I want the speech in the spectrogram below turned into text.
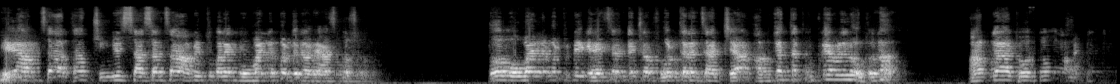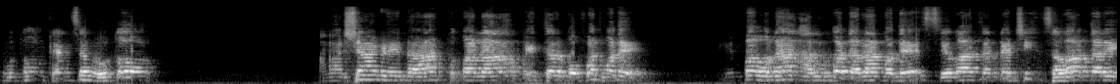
हे आमचा आता चोवीस तासाचा आम्ही तुम्हाला एक मोबाईल नंबर देणार आहे आजपासून. तो मोबाईल नंबर तुम्ही घ्यायचा आणि फोन करायचा. आजच्या अपघात तर कुठल्या वेळेला होतो ना? अपघात होतो होतो कॅन्सर होतो. अशा वेळेला तुम्हाला एकतर मोफत मध्ये किंबहुना अल्प दरामध्ये सेवा करण्याची जबाबदारी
